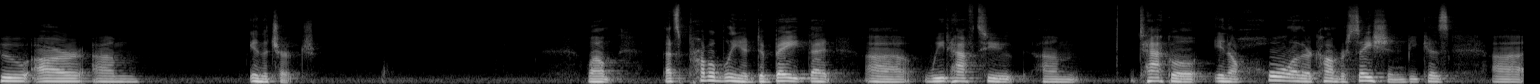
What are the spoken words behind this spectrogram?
who are um, in the church? Well, that's probably a debate that uh, we'd have to um, tackle in a whole other conversation because uh,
